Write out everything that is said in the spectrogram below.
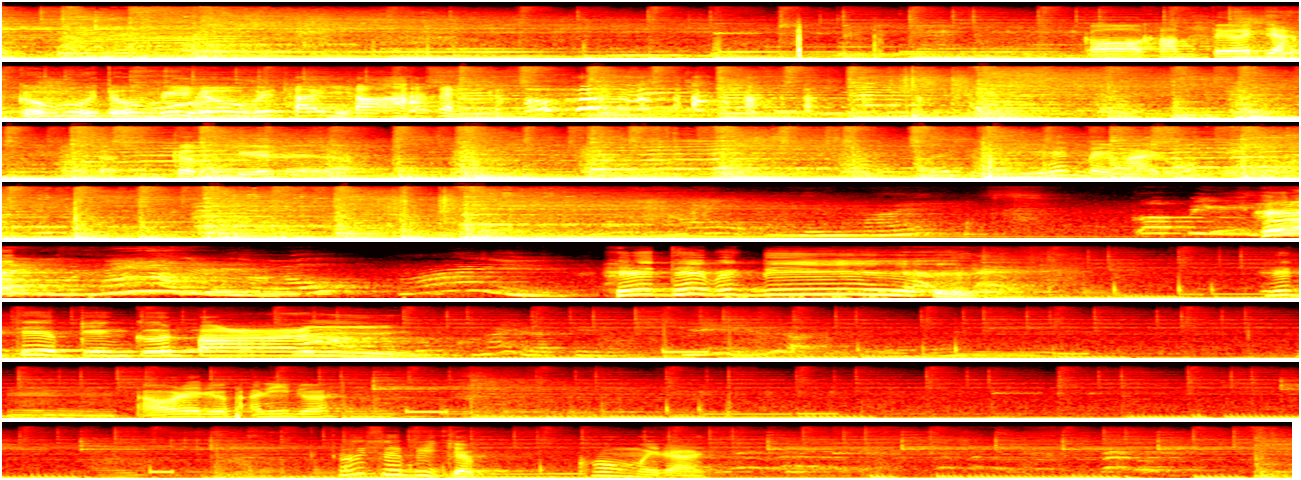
ก็คำเตือนจากกรมอุตุนิยมวิทยานะครับคำเตือนเลยนะ ล่นใบไม้รวะเห็นไหมก็ปีเฮ้ยอยู่นี่นุ๊กไม่เฮ้ยเทพเอ็กดีเฮ้ยเทพเก่งเกินไปเลือกอืมเอาอะไรเดี๋ยวอันนี้ด้วยเฮ้ยเซพีจับคล้องไม่ได้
